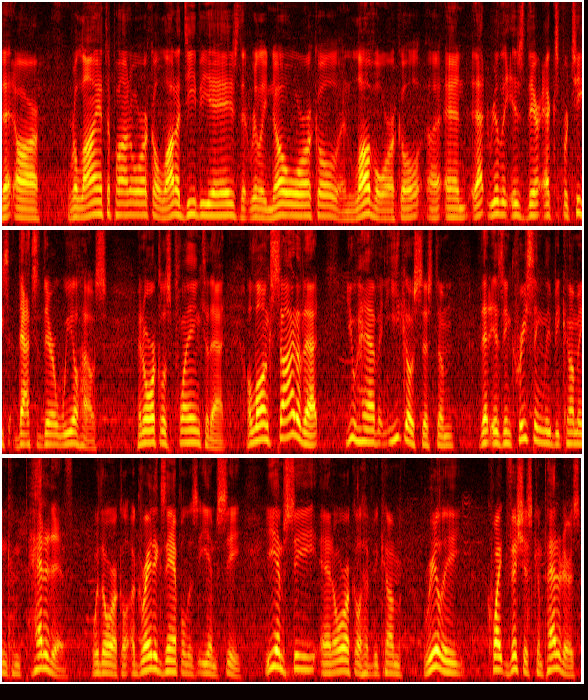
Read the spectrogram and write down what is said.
that are reliant upon Oracle, a lot of DBAs that really know Oracle and love Oracle, uh, and that really is their expertise. That's their wheelhouse and Oracle is playing to that. Alongside of that, you have an ecosystem that is increasingly becoming competitive with Oracle. A great example is EMC. EMC and Oracle have become really quite vicious competitors.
